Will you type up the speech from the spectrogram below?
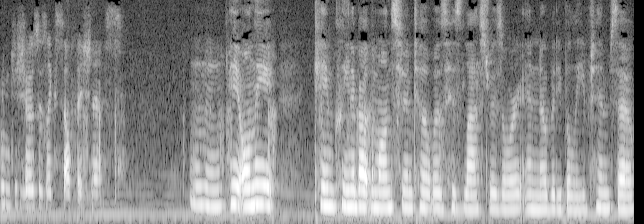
And just shows his like selfishness. Mhm. He only came clean about the monster until it was his last resort and nobody believed him. So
